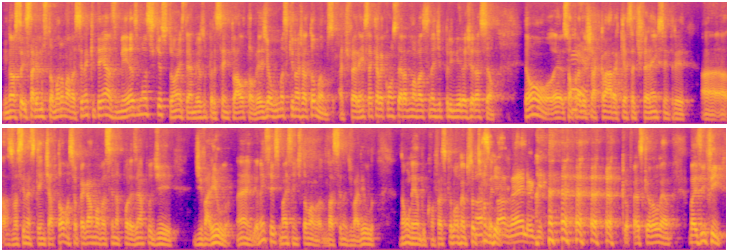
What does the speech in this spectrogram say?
E nós estaremos tomando uma vacina que tem as mesmas questões, tem o mesmo percentual, talvez, de algumas que nós já tomamos. A diferença é que ela é considerada uma vacina de primeira geração. Então, é, só para é. deixar claro aqui essa diferença entre a, as vacinas que a gente já toma, se eu pegar uma vacina, por exemplo, de, de varíola, né? Eu nem sei se mais a gente toma vacina de varíola, não lembro, confesso que eu não lembro se eu Nossa, tomei. tá velho, Gui. confesso que eu não lembro. Mas, enfim,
